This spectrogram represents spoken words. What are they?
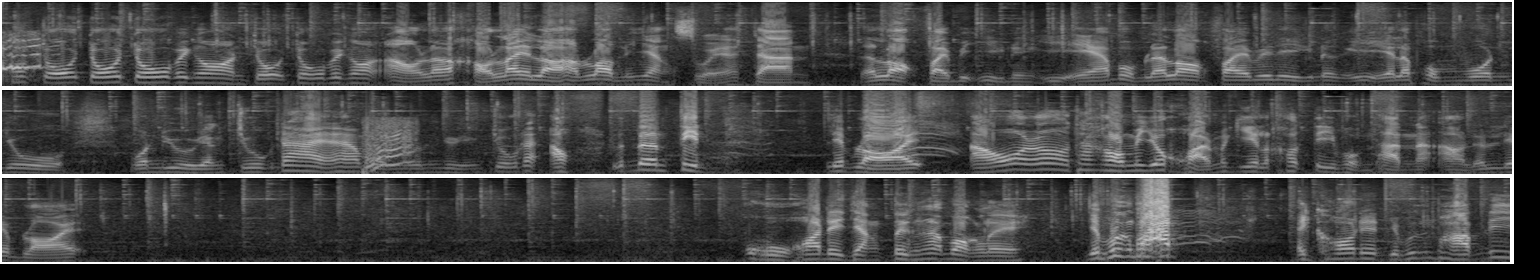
เขาโจโจโจไปก่อนโจโจไปก่อนเอาแล้วเขาไล่เราครับรอบนี้อย่างสวยอาจารย์ แล้วหลอกไฟไปอีกหนึ่ง EA ครับผมแล้วหลอกไฟไปอีกหนึ่ง EA แล้วผมวนอยู่วนอยู่ยังจุกได้นะครับวนอยู่ยังจุกได้เอาแล้วเดินติดเรียบร้อย เอาแล้วถ้าเขาไม่ยกขวานเมื่อกี้แล้วเขาตีผมทันนะเอาแล้วเรียบร้อยโอ้โหคอเด็ดอย่างตึงฮะบอกเลยอย่าพึ่งพับไอ้คอเด็ดอย่าพึ่งพับดิ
